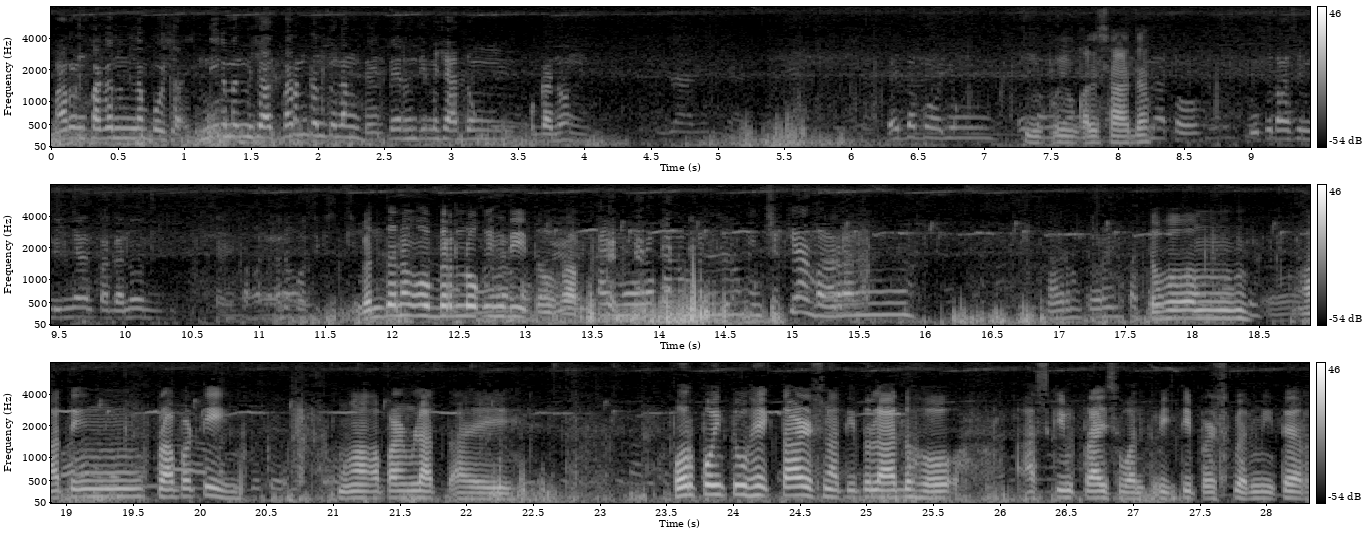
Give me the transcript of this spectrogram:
Parang pag ganon lang po siya. Hindi naman masyado, parang ganito lang din, pero hindi masyadong. Ito po, yung Yun po yung kalsada. na to, bubutasin din yan pag ganon. Ano po, 60. Ganda ng overlooking dito, Kap. Ay, mura pa nung bilhin ng inchik yan. Parang, parang 40 Ito ho ang ating property. Mga ka-farm lot ay 4.2 hectares na titulado ho. Asking price 120 per square meter.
